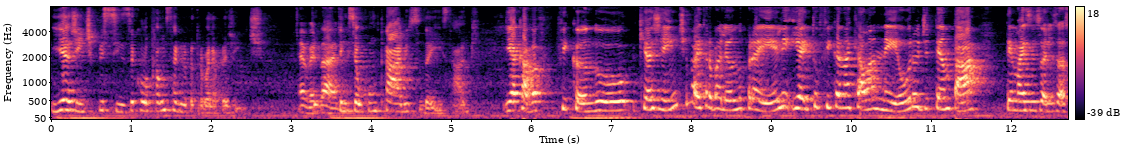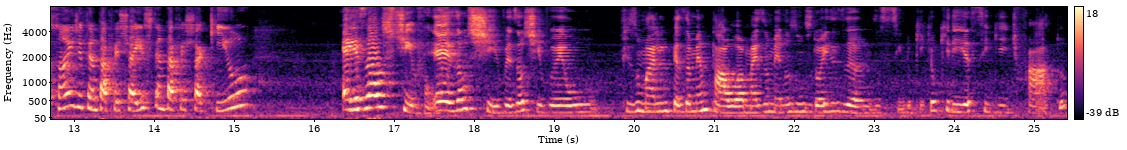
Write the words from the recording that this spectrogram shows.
E a gente precisa colocar o Instagram pra trabalhar pra gente. É verdade. Tem que ser o contrário isso daí, sabe? E acaba ficando que a gente vai trabalhando pra ele e aí tu fica naquela neura de tentar ter mais visualizações, de tentar fechar isso, tentar fechar aquilo. É exaustivo. É exaustivo, exaustivo. Eu fiz uma limpeza mental há mais ou menos uns dois anos, assim, do que, que eu queria seguir de fato,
